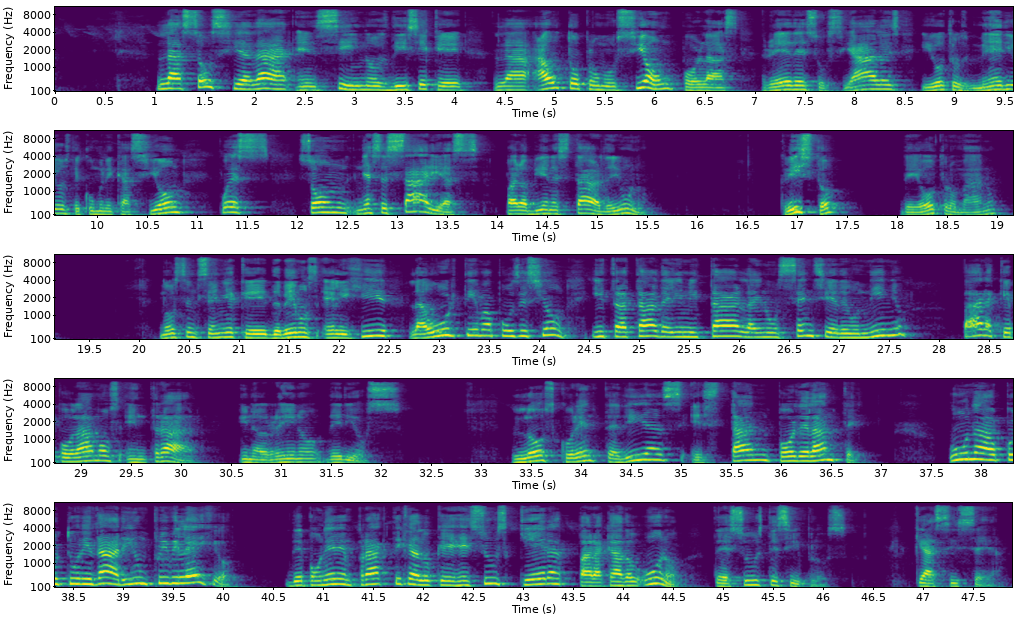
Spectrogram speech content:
La sociedad en sí nos dice que la autopromoción por las redes sociales y otros medios de comunicación pues son necesarias para el bienestar de uno. Cristo, de otro mano, nos enseña que debemos elegir la última posición y tratar de imitar la inocencia de un niño para que podamos entrar en el reino de Dios. Los 40 días están por delante, una oportunidad y un privilegio de poner en práctica lo que Jesús quiera para cada uno de sus discípulos. Que así sea.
